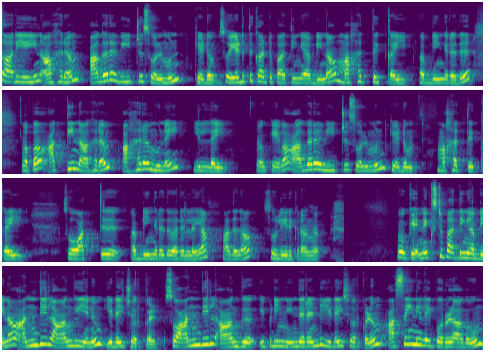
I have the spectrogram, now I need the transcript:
சாரியையின் அகரம் அகர வீற்று சொல்முன் கெடும். ஸோ எடுத்துக்காட்டு பார்த்தீங்க அப்படின்னா மகத்து கை அப்படிங்கிறது. அப்போ அத்தின் அகரம் அகரமுனை இல்லை. ஓகேவா அகர வீற்று சொல்முன் கெடும். மகத்து கை. ஸோ அத்து அப்படிங்கிறது வரும் இல்லையா அதை தான் சொல்லியிருக்கிறாங்க. ஓகே நெக்ஸ்ட் பார்த்தீங்க அப்படின்னா அந்தில் ஆங்கு எனும் இடைச்சொற்கள். ஸோ அந்தில் ஆங்கு இப்படி இந்த ரெண்டு இடைச்சொற்களும் அசைநிலை பொருளாகவும்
